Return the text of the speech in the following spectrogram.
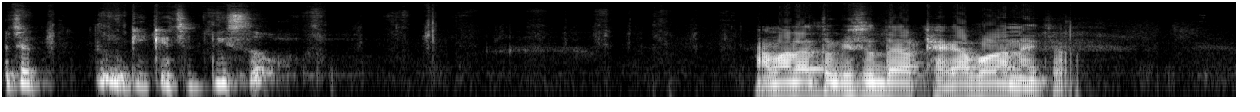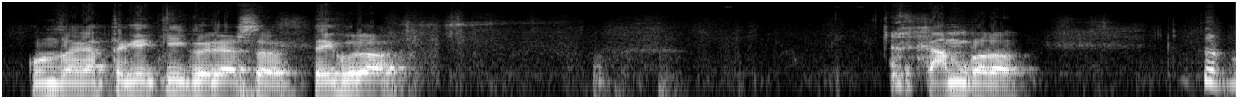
আচ্ছা তুমি কি কিছু দিছো? আমার এত কিছু দেওয়ার ঠেকা পড়া নাই তো। কোন জায়গা থেকে কি করে আসছো? সেই ঘুরো। কাম করো। কি করব?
